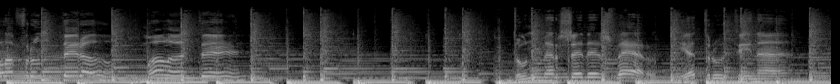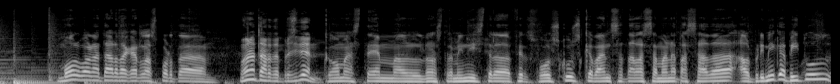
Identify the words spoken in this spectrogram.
la frontera el maleter d'un Mercedes verd i atrotinat. Molt bona tarda, Carles Porta. Bona tarda, president. Com estem? El nostre ministre d'Afers Foscos, que va encetar la setmana passada el primer capítol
